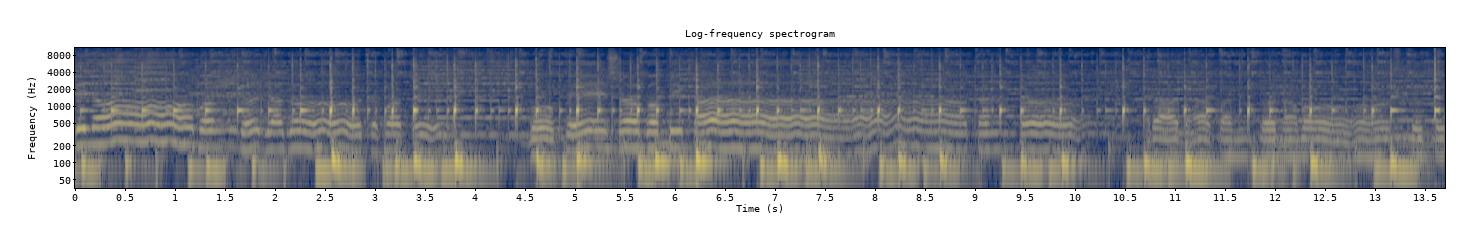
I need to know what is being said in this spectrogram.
দিন বন্ধু জগৎ পথে গোপেশ গোপিকা কন্ত রাধা কান্ত নমস্তুতে।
